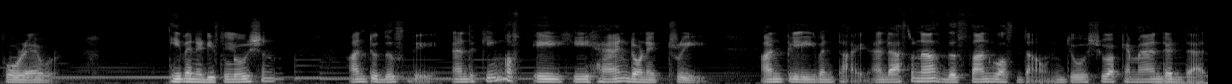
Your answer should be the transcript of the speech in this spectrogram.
for ever, even a dissolution unto this day. And the king of Ai he hanged on a tree until eventide. And as soon as the sun was down, Joshua commanded that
